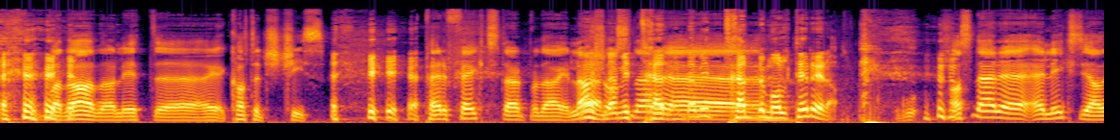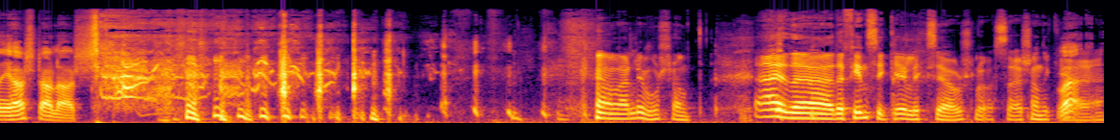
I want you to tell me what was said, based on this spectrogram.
Banan og litt uh, cottage cheese. Perfekt start på dagen. Lars, det, er tredje, det er mitt tredje måltid i dag. Åssen er det Elixian i Harstad, Lars? Det er veldig morsomt. Nei, det, det fins ikke Elixia i Oslo, så jeg skjønner ikke Hva?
